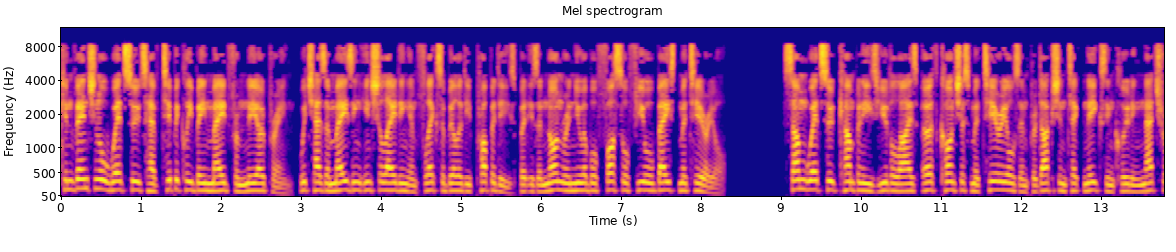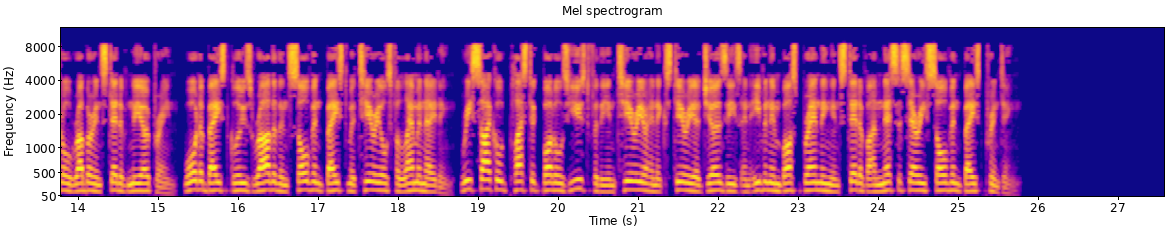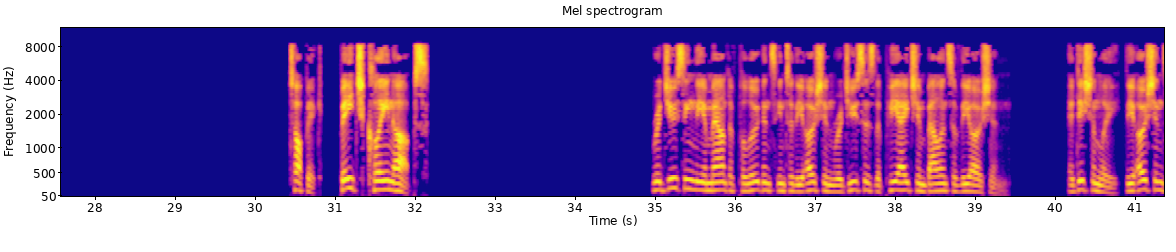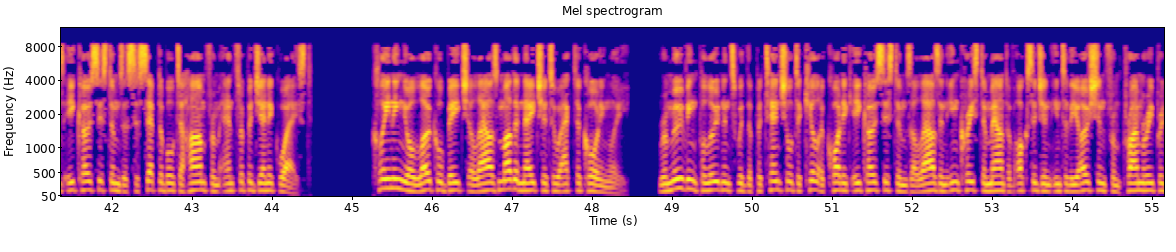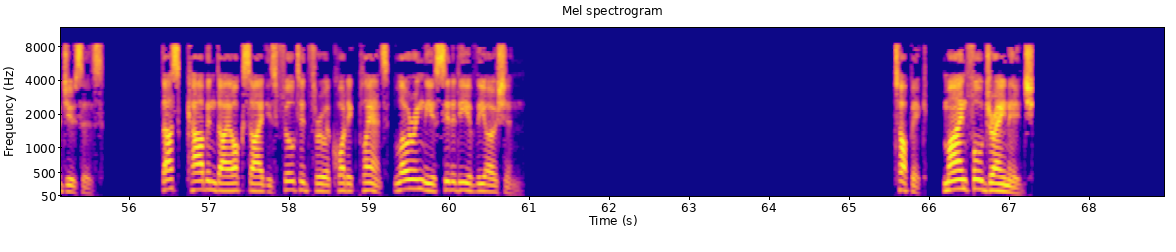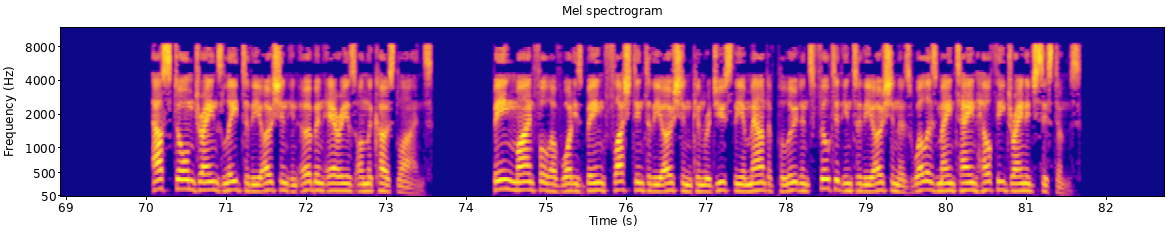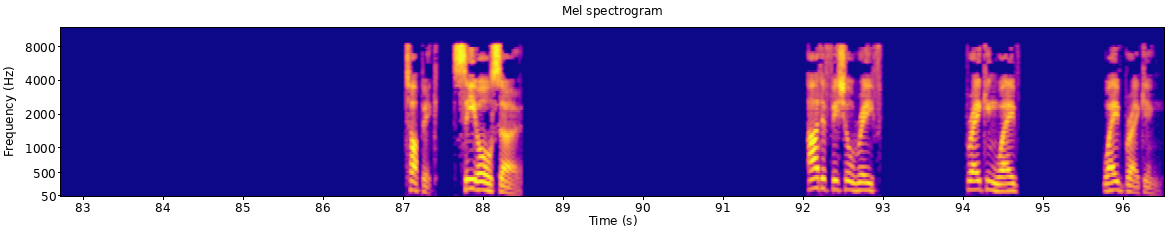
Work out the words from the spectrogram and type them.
Conventional wetsuits have typically been made from neoprene, which has amazing insulating and flexibility properties but is a non-renewable fossil fuel-based material. Some wetsuit companies utilize earth-conscious materials and production techniques including natural rubber instead of neoprene, water-based glues rather than solvent-based materials for laminating, recycled plastic bottles used for the interior and exterior jerseys and even embossed branding instead of unnecessary solvent-based printing. Beach clean-ups Reducing the amount of pollutants into the ocean reduces the pH imbalance of the ocean. Additionally, the ocean's ecosystems are susceptible to harm from anthropogenic waste. Cleaning your local beach allows Mother Nature to act accordingly. Removing pollutants with the potential to kill aquatic ecosystems allows an increased amount of oxygen into the ocean from primary producers. Thus, carbon dioxide is filtered through aquatic plants, lowering the acidity of the ocean. Mindful drainage Our storm drains lead to the ocean in urban areas on the coastlines. Being mindful of what is being flushed into the ocean can reduce the amount of pollutants filtered into the ocean as well as maintain healthy drainage systems. See also Artificial reef Breaking wave Wave breaking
